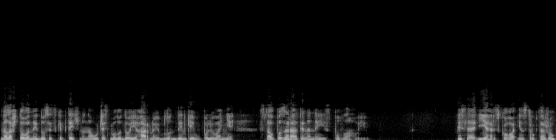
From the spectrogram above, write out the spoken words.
налаштований досить скептично на участь молодої гарної блондинки в полюванні, став позирати на неї з повагою. Після єгерського інструктажу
